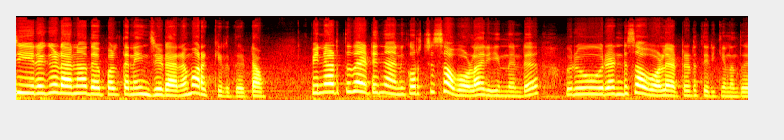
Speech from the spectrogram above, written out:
ജീരകം ഇടാനോ അതേപോലെ തന്നെ ഇഞ്ചി ഇടാനോ മറക്കരുത് കേട്ടോ പിന്നെ അടുത്തതായിട്ട് ഞാൻ കുറച്ച് സവോള അരിയുന്നുണ്ട്. ഒരു രണ്ട് സവോള ആയിട്ട് എടുത്തിരിക്കുന്നത്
